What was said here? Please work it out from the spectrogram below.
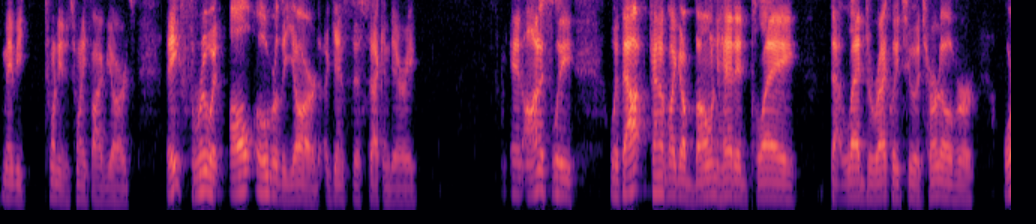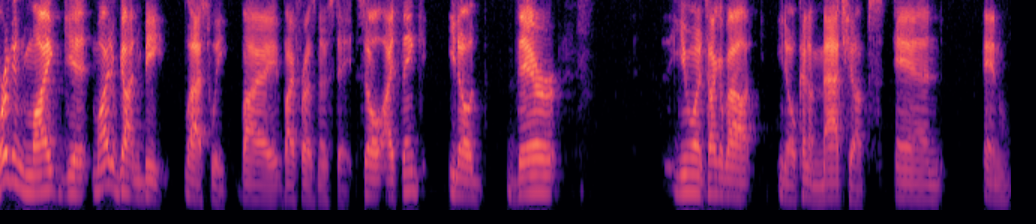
maybe 20 to 25 yards. They threw it all over the yard against this secondary. And honestly, without kind of like a boneheaded play that led directly to a turnover, Oregon might get might have gotten beat last week by by Fresno State. So I think you know there you want to talk about you know kind of matchups and and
